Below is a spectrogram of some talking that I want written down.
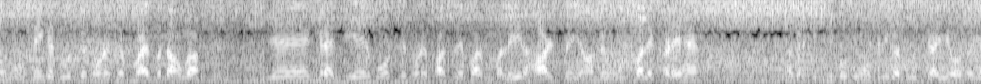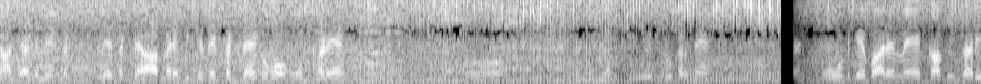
और ऊँटनी के दूध के थोड़े से फ़ायदे बताऊँगा। ये कराची एयरपोर्ट से थोड़े फासले पर मलिर हाल्ट पे यहाँ पे ऊँट वाले खड़े हैं। अगर किसी को भी ऊँटनी का दूध चाहिए हो तो यहाँ से आकर ले सकते ले सकते हैं। आप मेरे पीछे देख सकते हैं कि वो ऊँट खड़े हैं तो वीडियो शुरू करते हैं ऊँट के बारे में काफ़ी सारी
